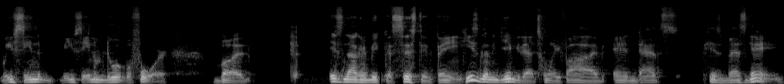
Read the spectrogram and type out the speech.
We've seen we've seen him do it before, but it's not gonna be a consistent thing. He's gonna give you that 25, and that's his best game.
